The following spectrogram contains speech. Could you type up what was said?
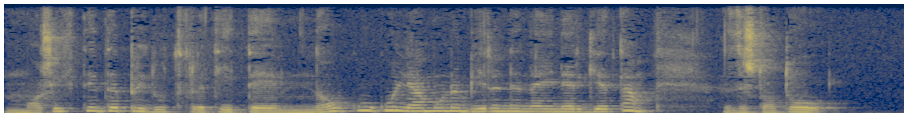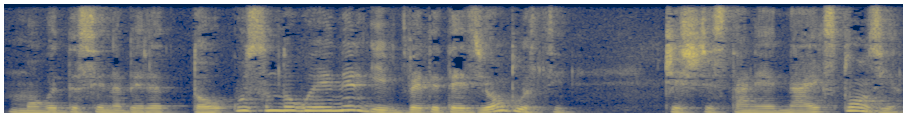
можехте да предотвратите много голямо набиране на енергия там, защото могат да се наберат толкова много енергии в двете тези области, че ще стане една експлозия.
